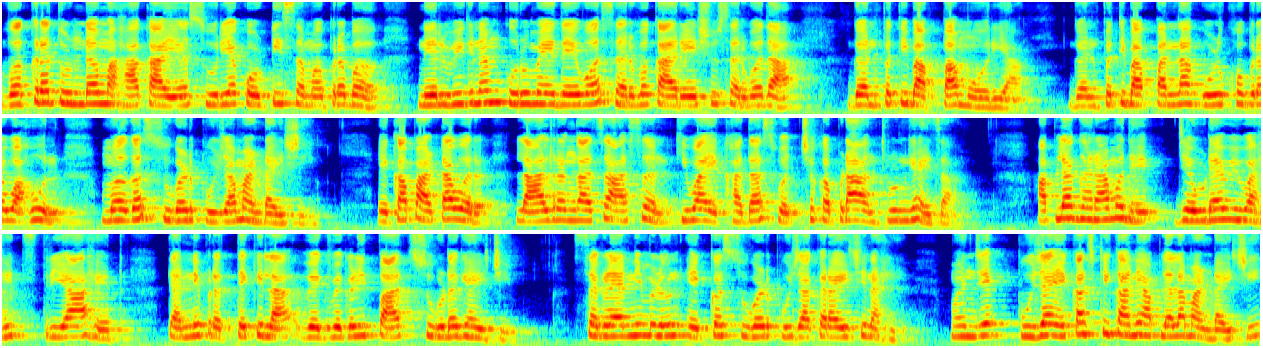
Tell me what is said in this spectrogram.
वक्रतुंड महाकाय सूर्यकोटी समप्रभ निर्विघ्नम कुरुमेदेव देव सर्व कार्येषु सर्वदा गणपती बाप्पा मोर्या. गणपती बाप्पांना गुळ खोबरं वाहून मगच सुगड पूजा मांडायची. एका पाटावर लाल रंगाचं आसन किंवा एखादा स्वच्छ कपडा अंथरून घ्यायचा. आपल्या घरामध्ये जेवढ्या विवाहित स्त्रिया आहेत त्यांनी प्रत्येकीला वेगवेगळी पाच सुगडं घ्यायची. सगळ्यांनी मिळून एकच सुगड पूजा करायची नाही. म्हणजे पूजा एकाच ठिकाणी आपल्याला मांडायची.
